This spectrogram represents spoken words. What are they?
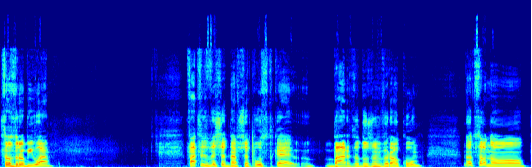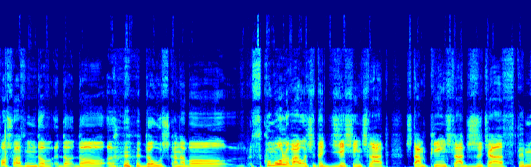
Co zrobiła? Facet wyszedł na przepustkę bardzo dużym wyroku. No co, no poszła z nim do, do, do, do łóżka, no bo skumulowało się te 10 lat, czy tam 5 lat życia z tym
